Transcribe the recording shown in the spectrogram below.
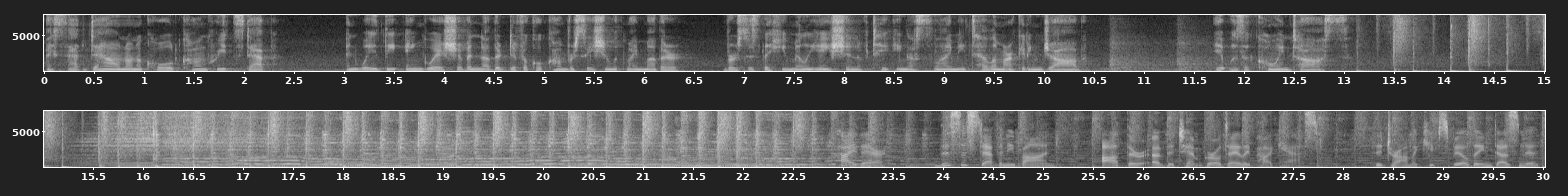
I sat down on a cold concrete step and weighed the anguish of another difficult conversation with my mother versus the humiliation of taking a slimy telemarketing job. It was a coin toss. This is Stephanie Bond, author of the Temp Girl Daily podcast. The drama keeps building, doesn't it?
